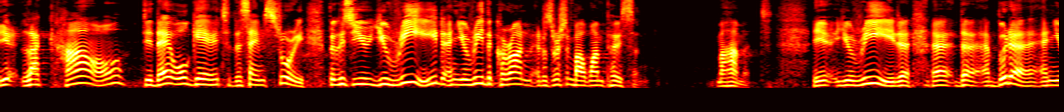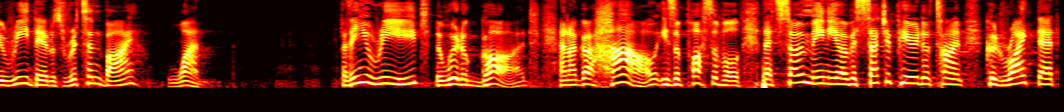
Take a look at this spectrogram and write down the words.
You, like, how did they all get the same story? Because you, you read and you read the Quran, it was written by one person, Muhammad. You, you read uh, the uh, Buddha and you read that it was written by one. But then you read the Word of God, and I go, how is it possible that so many over such a period of time could write that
